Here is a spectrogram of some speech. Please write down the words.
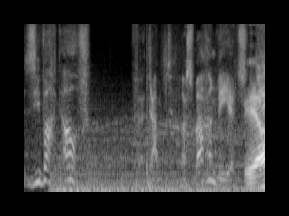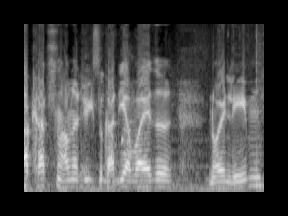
Sie wacht auf. Verdammt, was machen wir jetzt? Ja, Katzen haben natürlich bekanntlicherweise neun Leben.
